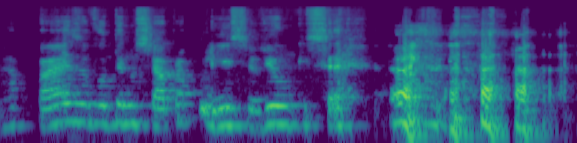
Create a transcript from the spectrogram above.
Rapaz, eu vou denunciar para a polícia, viu? Que sério.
